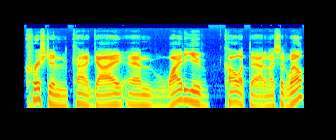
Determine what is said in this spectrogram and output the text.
Christian kind of guy. And why do you call it that? And I said, well,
